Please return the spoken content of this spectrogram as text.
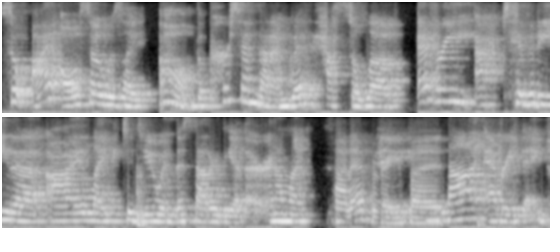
So I also was like, oh, the person that I'm with has to love every activity that I like to do and this, that, or the other. And I'm like, not every, but not everything.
